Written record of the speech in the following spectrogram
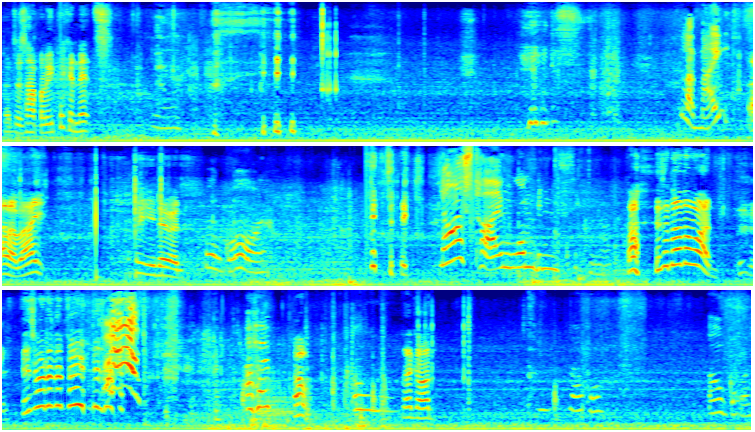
They're just happily picking nits. Yeah. Hello, mate. Hello, mate. What are you doing? Oh god. Last time, one been sick enough. oh, there's another one. There's one of the booth. Ah! I hope. oh, Oh, they're gone. oh god. Oh god.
